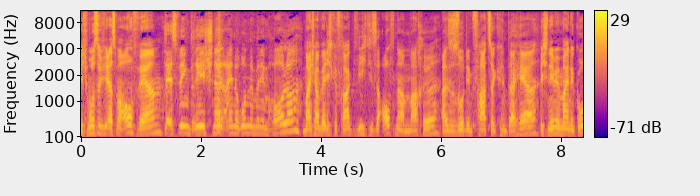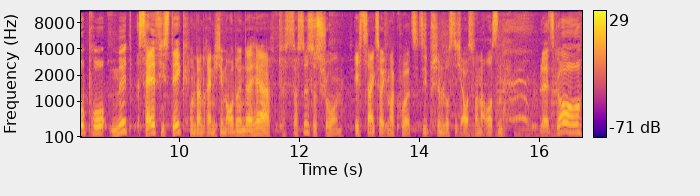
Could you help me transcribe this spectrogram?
Ich muss mich erstmal aufwärmen, deswegen drehe ich schnell eine Runde mit dem Hauler. Manchmal werde ich gefragt, wie ich diese Aufnahmen mache, also so dem Fahrzeug hinterher. Ich nehme meine GoPro mit Selfie-Stick und dann renne ich dem Auto hinterher. Das, das ist es schon. Ich zeige es euch mal kurz. Sieht bestimmt lustig aus von außen. Let's go!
